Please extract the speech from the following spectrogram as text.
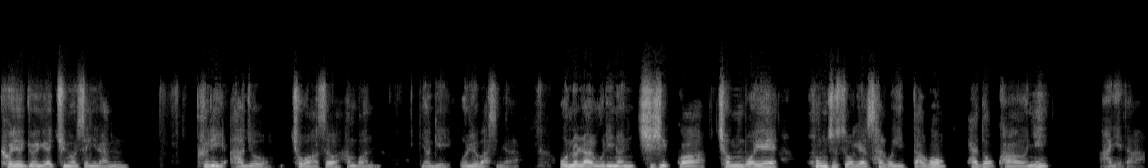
교회 교육의 중요성이라는 글이 아주 좋아서 한번 여기 올려봤습니다. 오늘날 우리는 지식과 정보의 홍수 속에 살고 있다고 해도 과언이 아니다.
